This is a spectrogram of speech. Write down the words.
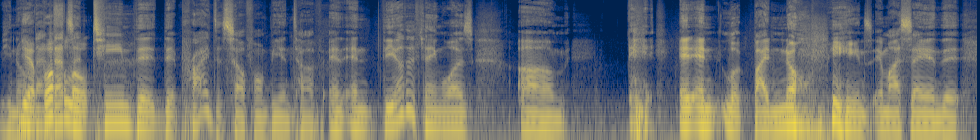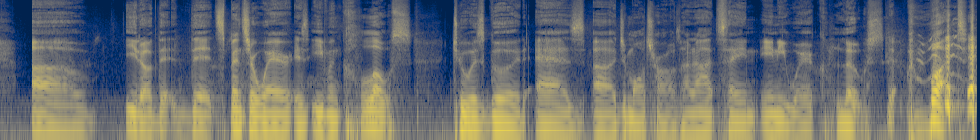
You know, Yeah, that, that's Buffalo- a team that, that prides itself on being tough. And and the other thing was, um, and, and look, by no means am I saying that, uh, you know, that, that Spencer Ware is even close to as good as uh, Jamaal Charles. I'm not saying anywhere close, but.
